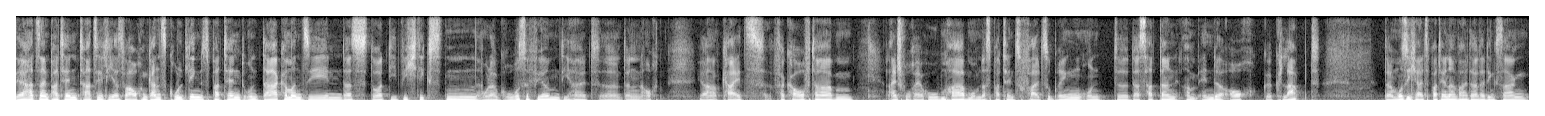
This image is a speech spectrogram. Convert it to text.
der hat sein Patent tatsächlich, das war auch ein ganz grundlegendes Patent und da kann man sehen, dass dort die wichtigsten oder große Firmen, die halt äh, dann auch ja, Kites verkauft haben, Einspruch erhoben haben, um das Patent zu Fall zu bringen und äh, das hat dann am Ende auch geklappt. Da muss ich als Patentanwalt allerdings sagen,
